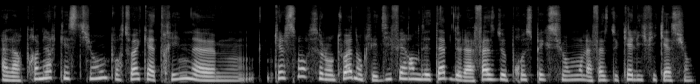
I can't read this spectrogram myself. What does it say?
Alors, première question pour toi, Catherine. Euh, quelles sont, selon toi, donc, les différentes étapes de la phase de prospection, la phase de qualification?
